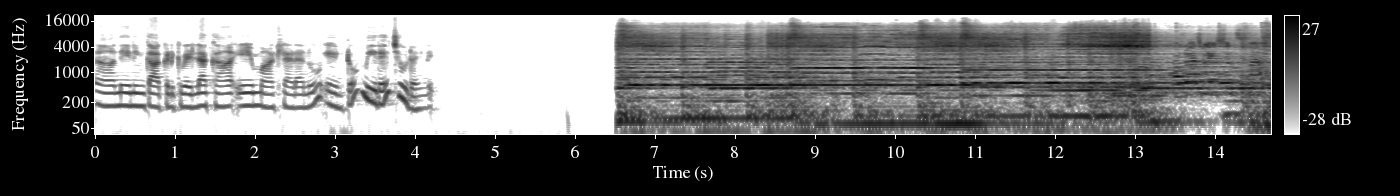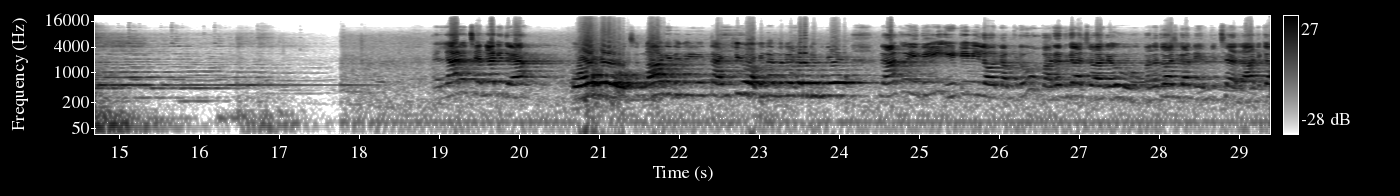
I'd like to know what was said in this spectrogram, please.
ఆ, నేను ఇంకా అక్కడికి వెళ్ళాక ఏం మాట్లాడాను ఏంటో మీరే చూడండి Congratulations, ma'am. ಎಲ್ಲರೂ ಚೆನ್ನಾಗಿದ್ದೀರಾ ಓ ಚೆನ್ನಾಗಿದ್ದೀವಿ ಥ್ಯಾಂಕ್ ಯು ಅಭಿನಂದನೆಗಳು ನಿಮಗೆ నాకు ఇది ఈటీవీలో ఉన్నప్పుడు భరద్వాజ్ గారు భరద్వాజ్ గారు నేర్పించారు. రాధికా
